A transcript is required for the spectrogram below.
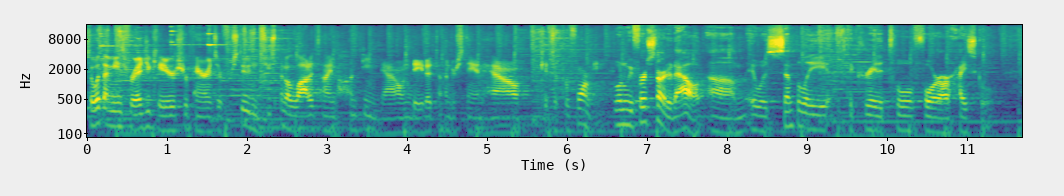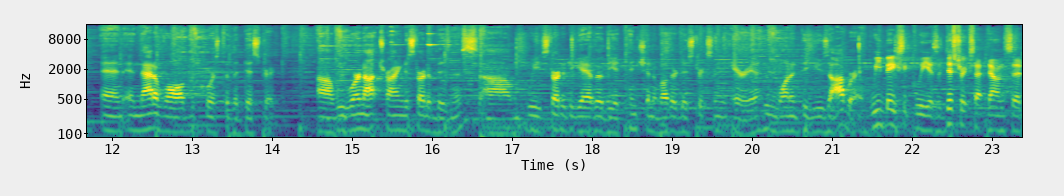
So what that means for educators, for parents, or for students, you spend a lot of time hunting down data to understand how kids are performing. When we first started out, um, it was simply to create a tool for our high school. And, and that evolved, of course, to the district. Uh, we were not trying to start a business. Um, we started to gather the attention of other districts in the area who wanted to use Abre. We basically, as a district, sat down and said,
